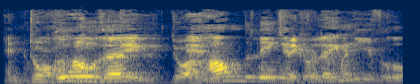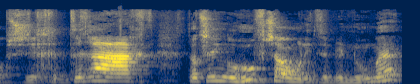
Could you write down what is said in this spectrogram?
En Door horen. handeling Door en handeling en door de manier waarop ze zich gedraagt. Dat soort dingen hoeft ze allemaal niet te benoemen.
